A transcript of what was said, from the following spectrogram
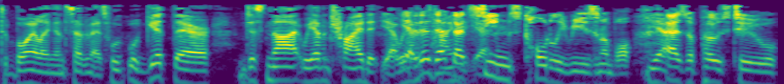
to boiling in seven minutes. We'll, we'll get there, just not we haven't tried it yet. We Yeah, that, that, that seems totally reasonable. Yeah. As opposed to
